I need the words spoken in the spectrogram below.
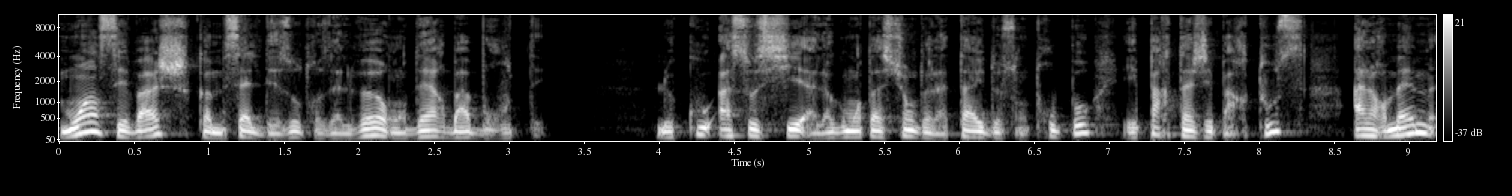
moins ses vaches, comme celles des autres éleveurs, ont d'herbe à brouter. Le coût associé à l'augmentation de la taille de son troupeau est partagé par tous, alors même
